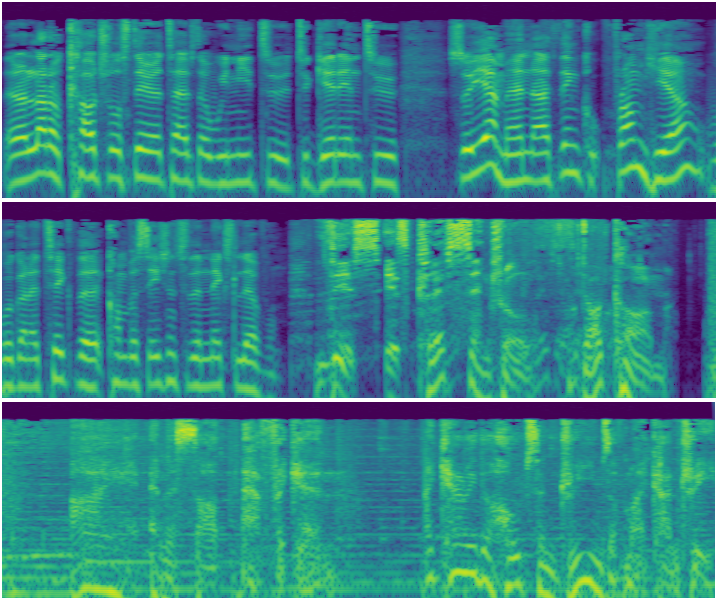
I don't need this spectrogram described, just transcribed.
There are a lot of cultural stereotypes that we need to to get into. So yeah, man, I think from here we're gonna take the conversation to the next level. This is CliffCentral.com. I am a South African. I carry the hopes and dreams of my country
